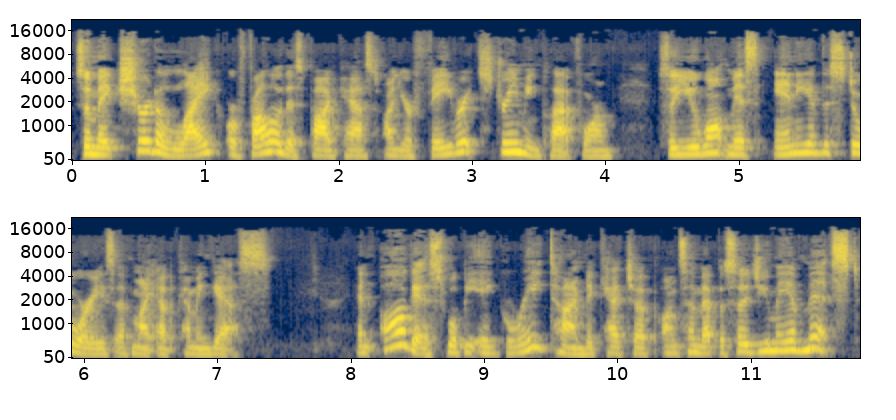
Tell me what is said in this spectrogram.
So make sure to like or follow this podcast on your favorite streaming platform so you won't miss any of the stories of my upcoming guests. And August will be a great time to catch up on some episodes you may have missed.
